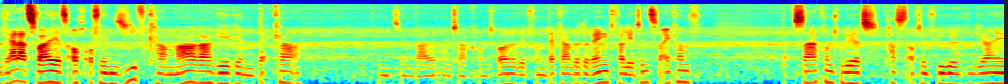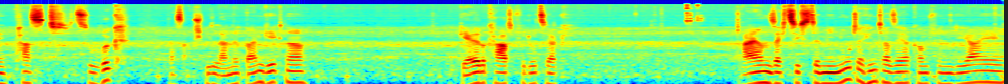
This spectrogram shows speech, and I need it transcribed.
Werder 2 jetzt auch offensiv. Kamara gegen Becker. Bringt den Ball unter Kontrolle, wird von Becker bedrängt, verliert den Zweikampf. Bassar kontrolliert, passt auf den Flügel. Ndiaye passt zurück. Das Abspiel landet beim Gegner. Eine gelbe Karte für Duziak. 63. Minute. Hinterseher kommt für Ndiaye.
